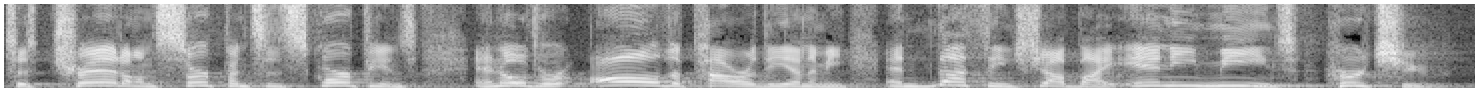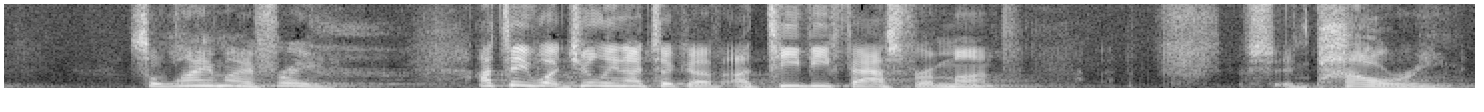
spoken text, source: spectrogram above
to tread on serpents and scorpions and over all the power of the enemy, and nothing shall by any means hurt you. So, why am I afraid? I'll tell you what, Julie and I took a, a TV fast for a month. Empowering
